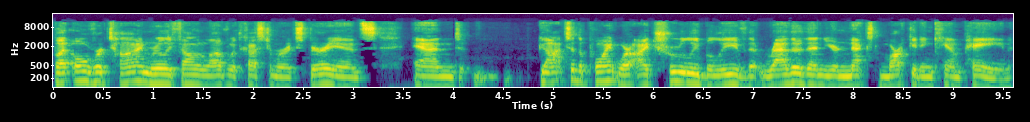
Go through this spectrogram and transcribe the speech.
but over time really fell in love with customer experience and got to the point where I truly believe that rather than your next marketing campaign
